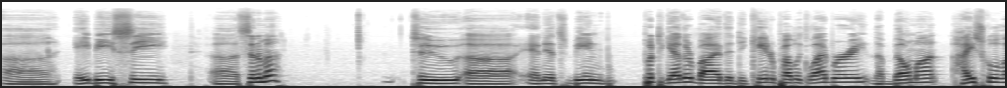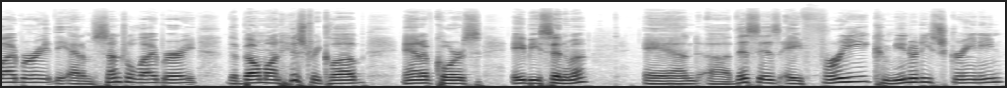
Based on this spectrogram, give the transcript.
uh, AB Cinema to, and it's being put together by the Decatur Public Library, the Bellmont High School Library, the Adams Central Library, the Bellmont History Club, and of course AB Cinema. And uh, this is a free community screening,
